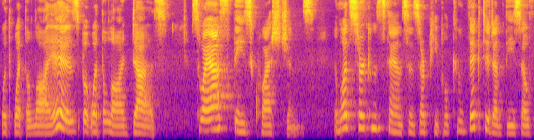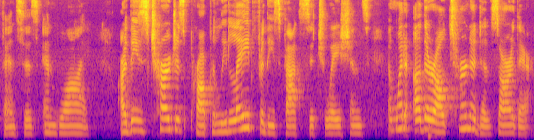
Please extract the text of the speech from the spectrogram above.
with what the law is, but what the law does. So I ask these questions In what circumstances are people convicted of these offenses and why? Are these charges properly laid for these fact situations, and what other alternatives are there?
